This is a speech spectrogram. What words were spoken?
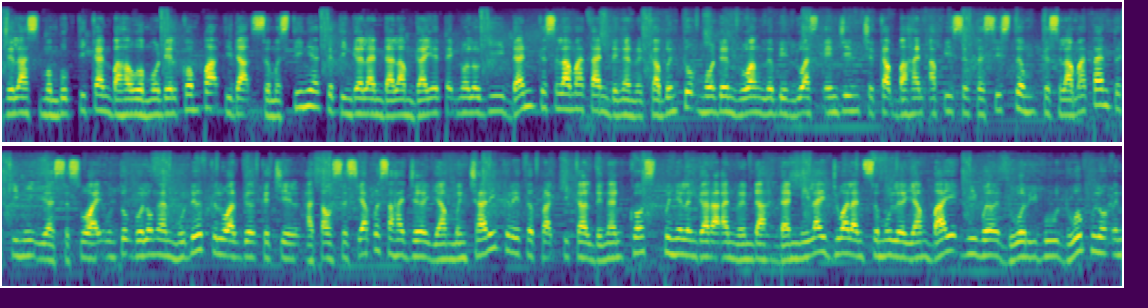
jelas membuktikan bahawa model kompak tidak semestinya ketinggalan dalam gaya teknologi dan keselamatan dengan reka bentuk moden ruang lebih luas enjin cekap bahan api serta sistem keselamatan terkini ia sesuai untuk golongan muda keluarga kecil atau sesiapa sahaja yang mencari kereta praktikal dengan kos penyelenggaraan rendah dan nilai jualan semula yang baik. Viva 2026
